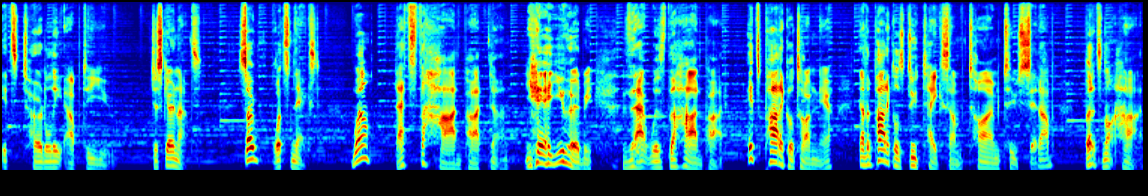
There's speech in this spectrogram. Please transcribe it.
It's totally up to you. Just go nuts. So what's next? Well, that's the hard part done. Yeah, you heard me. That was the hard part. It's particle time now. Now the particles do take some time to set up, but it's not hard.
